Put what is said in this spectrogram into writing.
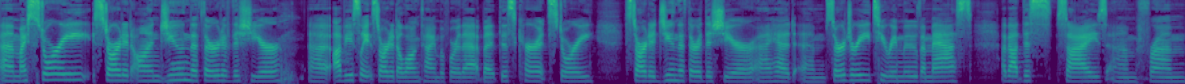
Um, my story started on June the 3rd of this year. Uh, obviously, it started a long time before that, but this current story started June the 3rd this year. I had um, surgery to remove a mass about this size um, from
